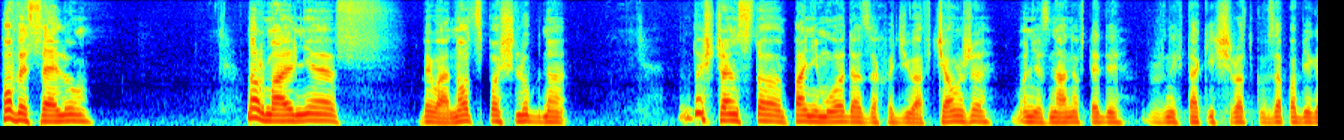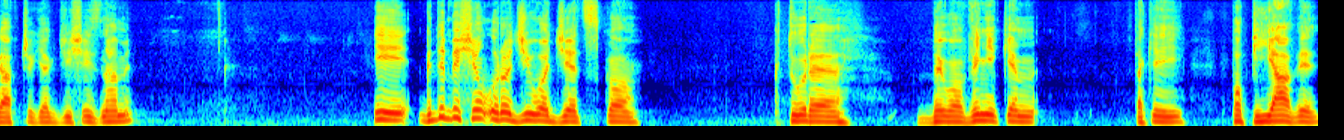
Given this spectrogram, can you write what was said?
po weselu normalnie była noc poślubna. Dość często pani młoda zachodziła w ciążę, bo nie znano wtedy różnych takich środków zapobiegawczych, jak dzisiaj znamy. I gdyby się urodziło dziecko, które było wynikiem takiej popijawy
